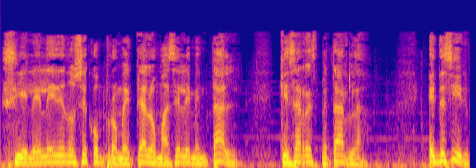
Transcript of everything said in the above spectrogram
si el ELN no se compromete a lo más elemental, que es a respetarla. Es decir,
